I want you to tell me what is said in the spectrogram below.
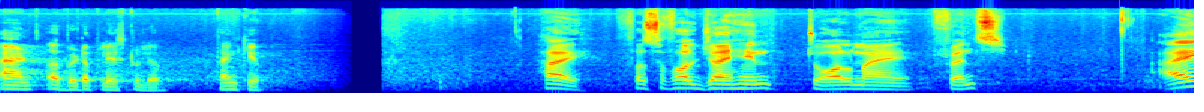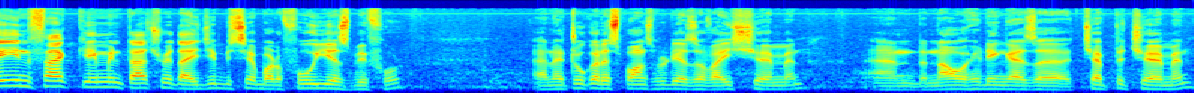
and a better place to live. Thank you. Hi, first of all, Jai Hind to all my friends. I in fact came in touch with IGBC about four years before and I took a responsibility as a vice chairman and now heading as a chapter chairman.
